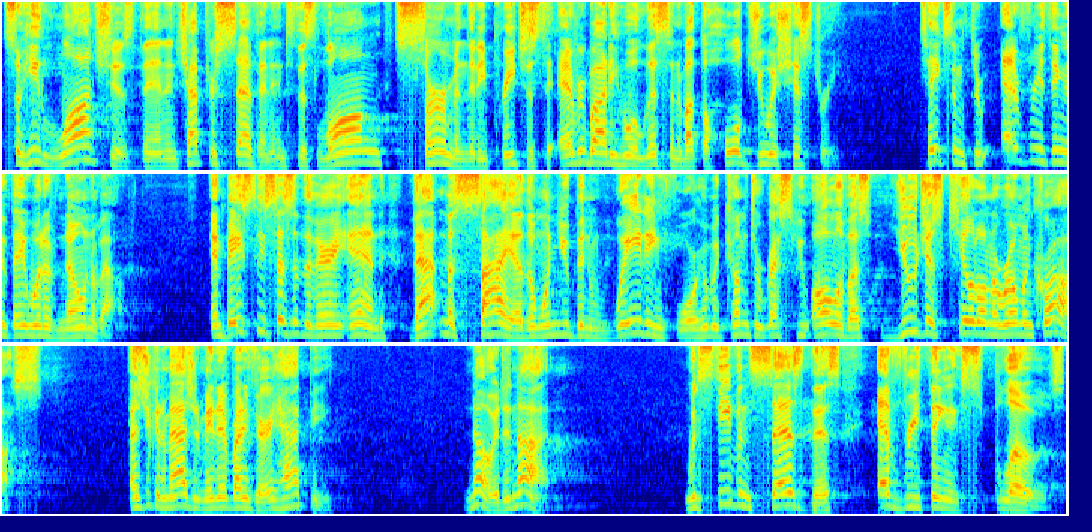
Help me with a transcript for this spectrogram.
So he launches then in chapter seven into this long sermon that he preaches to everybody who will listen about the whole Jewish history. Takes them through everything that they would have known about and basically says at the very end that Messiah, the one you've been waiting for, who would come to rescue all of us, you just killed on a Roman cross. As you can imagine, it made everybody very happy. No, it did not. When Stephen says this, everything explodes.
